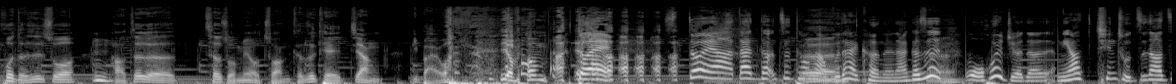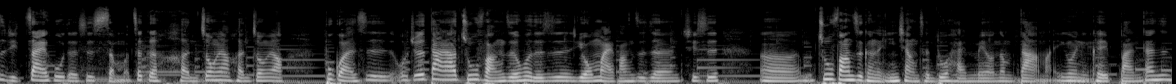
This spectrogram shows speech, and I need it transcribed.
或者是说，嗯，好，这个厕所没有窗，可是可以降。一百万 要不要买？对，对啊，但这通常不太可能啊。可是我会觉得你要清楚知道自己在乎的是什么，这个很重要，很重要。不管是我觉得大家租房子或者是有买房子的人，其实呃，租房子可能影响程度还没有那么大嘛，因为你可以搬。但是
